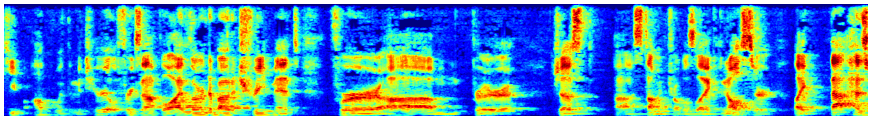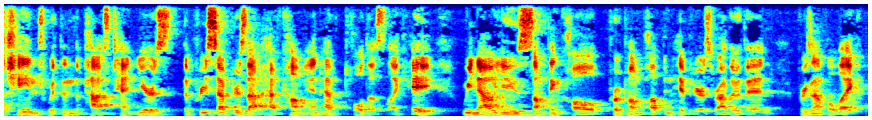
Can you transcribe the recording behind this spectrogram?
keep up with the material. For example, I learned about a treatment for, um, for just uh, stomach troubles like an ulcer like that has changed within the past 10 years. The preceptors that have come in have told us like hey we now use something called proton pump inhibitors rather than for example like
